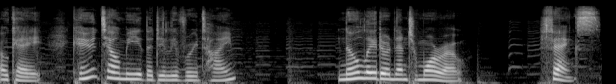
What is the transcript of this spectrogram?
Okay, can you tell me the delivery time? No later than tomorrow. Thanks.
